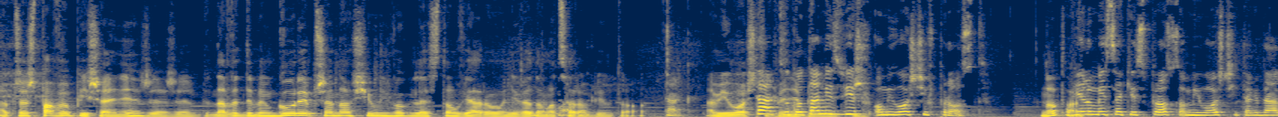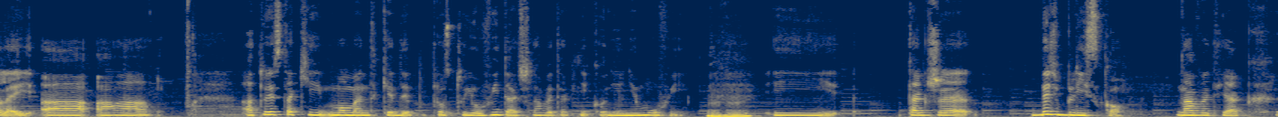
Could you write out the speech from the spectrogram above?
A przecież Paweł pisze, nie? Że, że nawet gdybym góry przenosił i w ogóle z tą wiarą nie wiadomo co Dokładnie. robił, to Tak. a miłości Tak, tylko tam było. jest, wiesz, o miłości wprost. No W tak. wielu miejscach jest wprost o miłości i tak dalej, a, a, a tu jest taki moment, kiedy po prostu ją widać, nawet jak nikt o niej nie mówi. Mhm. I także być blisko, nawet jak,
